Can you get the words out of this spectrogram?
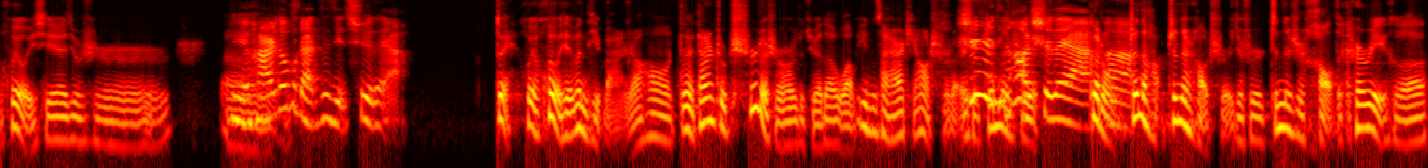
会有一些就是女孩都不敢自己去的呀。对，会会有一些问题吧。然后对，当然就吃的时候就觉得我印度菜还是挺好吃的，是是挺好吃的呀。各种真的好，真的是好吃，就是真的是好的 curry 和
